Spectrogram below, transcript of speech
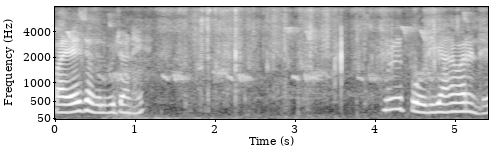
പഴയ ചതൽപ്പുറ്റാണ് ഇവിടെ ഒരു പൊടിയാന മരമുണ്ട്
